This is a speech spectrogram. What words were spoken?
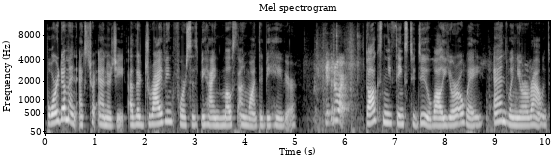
Boredom and extra energy are the driving forces behind most unwanted behavior. Get the door. Dogs need things to do while you're away and when you're around.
